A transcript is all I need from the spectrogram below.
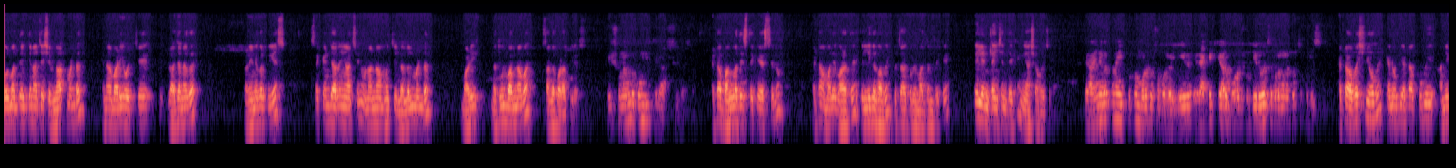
ওর মধ্যে একজন আছে শিবনাথ মণ্ডল এনার বাড়ি হচ্ছে রাজানগর রানীনগর পিএস সেকেন্ড যারা আছেন ওনার নাম হচ্ছে ললন মণ্ডল বাড়ি নতুন বামনাবাদ সাগরপাড়া পিএস এই সোনাগুলো কোন দিক থেকে আসছিল এটা বাংলাদেশ থেকে এসেছিল এটা আমাদের ভারতে ইলিগালভাবে প্রচার করার মাধ্যম থেকে এল ইন্টেনশন থেকে নিয়ে আসা হয়েছিল। রানীনগর থানায় এই প্রথম বড় প্রশ্ন করল এর র্যাকেট কি আরও বড় ছড়িয়ে রয়েছে বলে মনে করছে পুলিশ? এটা অবশ্যই হবে কেন কি এটা খুবই অনেক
